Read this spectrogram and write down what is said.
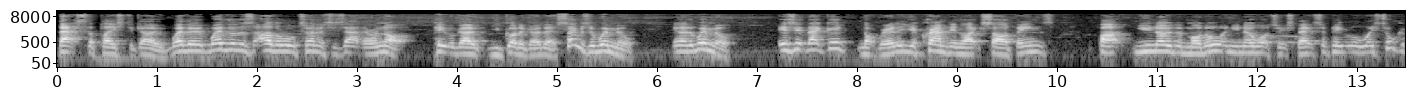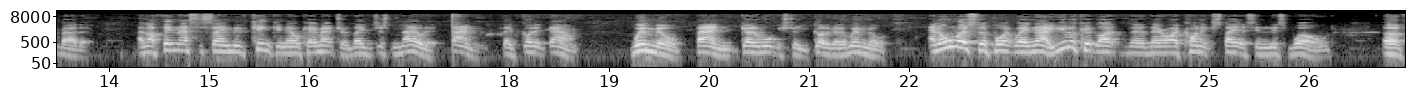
that's the place to go. Whether whether there's other alternatives out there or not, people go, you've got to go there. Same as the windmill. You know, the windmill. Is it that good? Not really. You're crammed in like sardines, but you know the model and you know what to expect. So people always talk about it. And I think that's the same with Kink in LK Metro. They've just nailed it. Bang. They've got it down. Windmill. Bang. Go to Walking Street. Got to go to Windmill. And almost to the point where now you look at like the, their iconic status in this world of,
